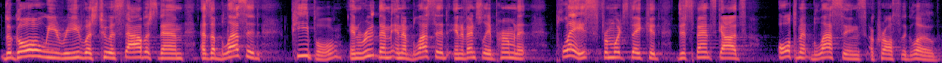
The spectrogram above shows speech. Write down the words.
The goal, we read, was to establish them as a blessed people and root them in a blessed and eventually a permanent place from which they could dispense God's ultimate blessings across the globe.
